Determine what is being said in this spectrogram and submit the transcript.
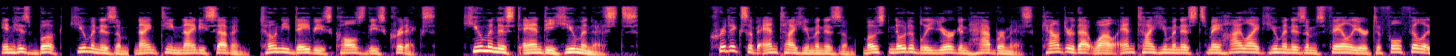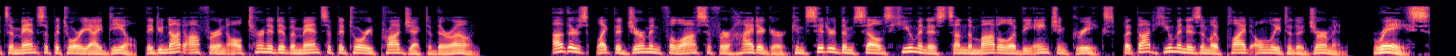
In his book, Humanism 1997, Tony Davies calls these critics, "...humanist anti-humanists." Critics of antihumanism, most notably Jürgen Habermas, counter that while antihumanists may highlight humanism's failure to fulfill its emancipatory ideal, they do not offer an alternative emancipatory project of their own. Others, like the German philosopher Heidegger considered themselves humanists on the model of the ancient Greeks, but thought humanism applied only to the German race,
